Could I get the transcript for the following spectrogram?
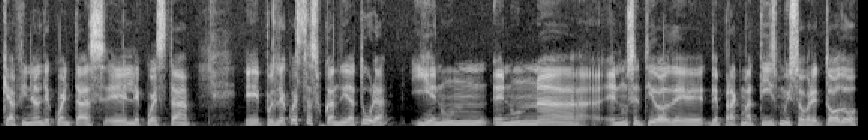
que a final de cuentas eh, le cuesta eh, pues le cuesta su candidatura y en un, en una, en un sentido de, pragmatismo y sobre todo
